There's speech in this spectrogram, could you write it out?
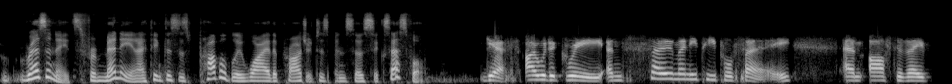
Resonates for many and i think this is probably why the project has been so successful Yes, I would agree. And so many people say, um, after they've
